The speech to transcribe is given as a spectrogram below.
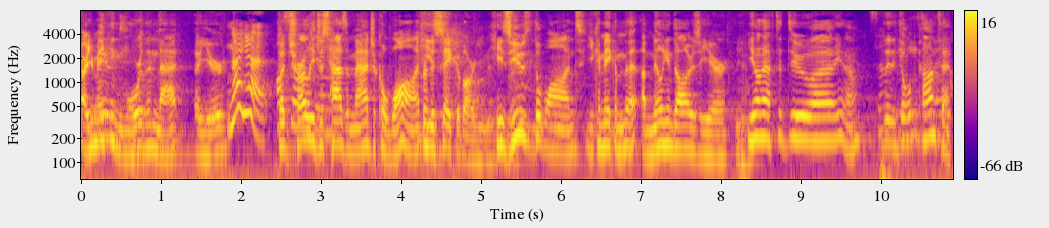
Are you making more than that a year? not yet. But Also, Charlie I'm just doing- has a magical wand. For the He's- sake of argument. He's used the wand. You can make a, mi- a million dollars a year. You don't have to do, uh, you know, the adult content.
